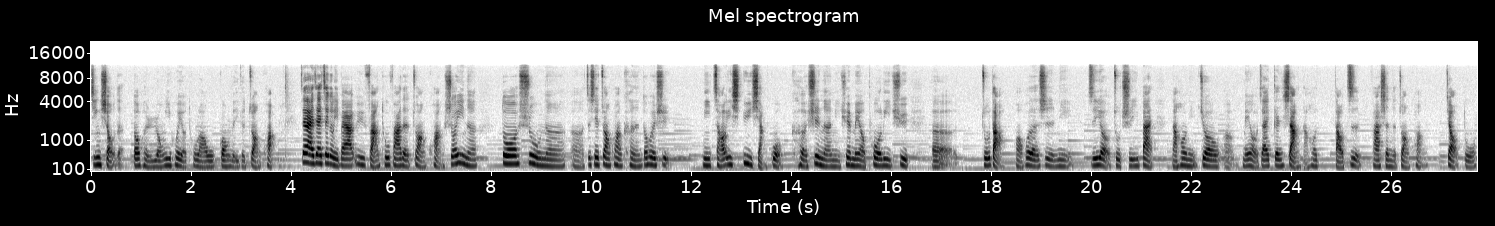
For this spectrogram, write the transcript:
经手的都很容易会有徒劳无功的一个状况。再来，在这个礼拜要预防突发的状况，所以呢，多数呢，呃，这些状况可能都会是你早已预想过，可是呢，你却没有魄力去呃主导哦，或者是你只有主持一半，然后你就呃没有再跟上，然后导致发生的状况较多。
